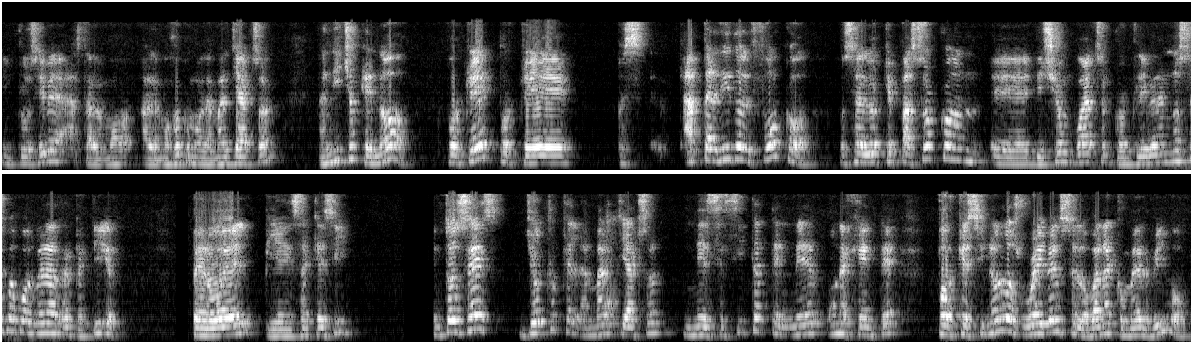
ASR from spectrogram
inclusive hasta a lo, a lo mejor como Lamar Jackson, han dicho que no. ¿Por qué? Porque pues, ha perdido el foco. O sea, lo que pasó con eh, Deshaun Watson con Cleveland no se va a volver a repetir, pero él piensa que sí. Entonces, yo creo que Lamar Jackson necesita tener un agente porque si no los Ravens se lo van a comer vivo.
